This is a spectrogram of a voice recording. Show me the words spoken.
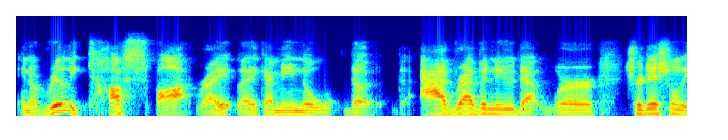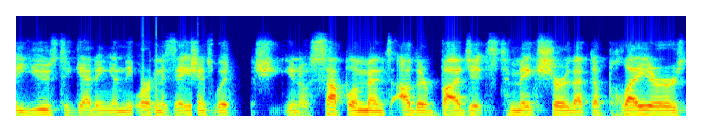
in a really tough spot right? Like i mean the, the the ad revenue that we're traditionally used to getting in the organizations which you know supplements other budgets to make sure that the players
